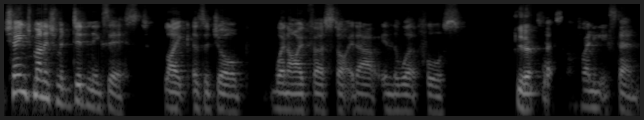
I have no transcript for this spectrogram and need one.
change management didn't exist like as a job when i first started out in the workforce Yeah. to any extent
